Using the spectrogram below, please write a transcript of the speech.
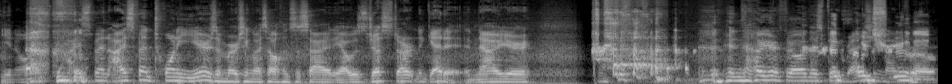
You know, I spent I spent 20 years immersing myself in society. I was just starting to get it, and now you're. and now you're throwing this big wrench. So true, though.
